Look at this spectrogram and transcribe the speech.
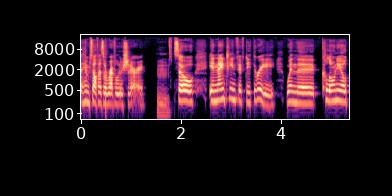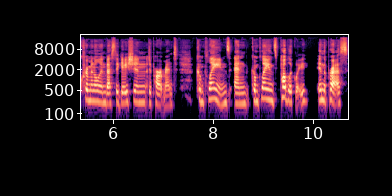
himself as a revolutionary. Hmm. So in 1953, when the Colonial Criminal Investigation Department complains and complains publicly in the press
